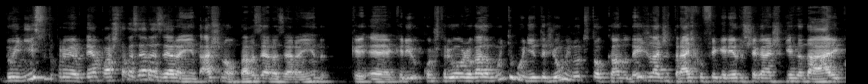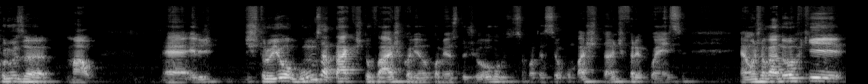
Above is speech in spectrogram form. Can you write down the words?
do início do primeiro tempo, acho que estava 0x0 ainda. Acho não, estava 0x0 ainda. É, criou, construiu uma jogada muito bonita de um minuto tocando, desde lá de trás, que o Figueiredo chega na esquerda da área e cruza mal. É, ele destruiu alguns ataques do Vasco ali no começo do jogo. Isso aconteceu com bastante frequência. É um jogador que,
